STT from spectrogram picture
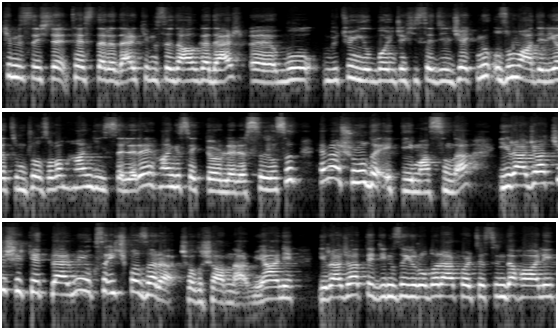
kimisi işte testere der, kimisi dalga der. Ee, bu bütün yıl boyunca hissedilecek mi? Uzun vadeli yatırımcı o zaman hangi hisselere, hangi sektörlere sığınsın? Hemen şunu da ekleyeyim aslında. İhracatçı şirketler mi yoksa iç pazara çalışanlar mı? Yani ihracat dediğimizde Euro dolar paritesinde hali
